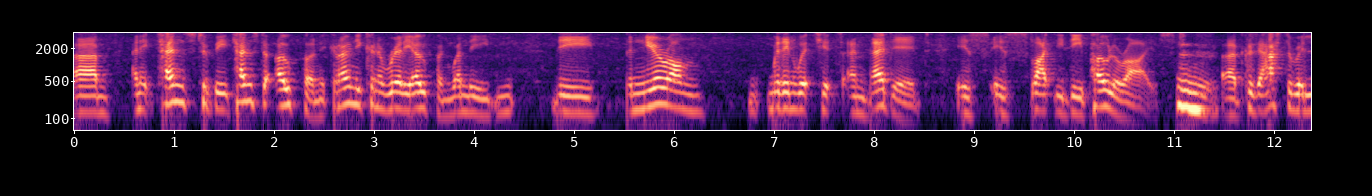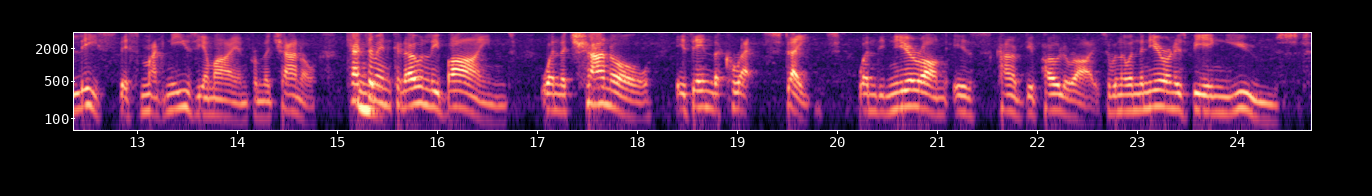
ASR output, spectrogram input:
um, and it tends to be tends to open. It can only kind of really open when the the the neuron within which it's embedded is is slightly depolarized mm. uh, because it has to release this magnesium ion from the channel. Ketamine mm. can only bind when the channel is in the correct state when the neuron is kind of depolarized. So when, when the neuron is being used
